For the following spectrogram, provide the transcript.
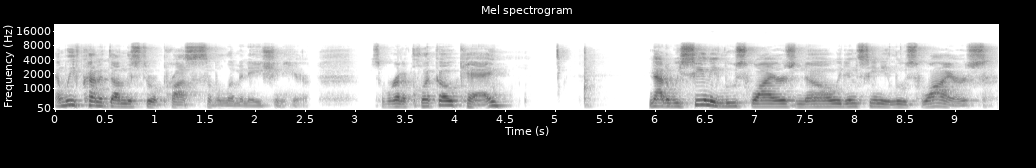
And we've kind of done this through a process of elimination here. So we're going to click OK. Now, do we see any loose wires? No, we didn't see any loose wires.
